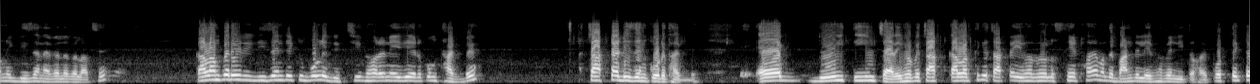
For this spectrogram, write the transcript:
অনেক ডিজাইন অ্যাভেলেবেল আছে। কালামকারীর ডিজাইনটা একটু বলে দিচ্ছি। ধরেন এই যে এরকম থাকবে। চারটা ডিজাইন করে থাকবে। এক, দুই, তিন, চার, এইভাবে চার কালার থেকে চারটা এইভাবে হলো সেট হয়, আমাদের বান্ডেল এইভাবে নিতে হয়। প্রত্যেকটা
